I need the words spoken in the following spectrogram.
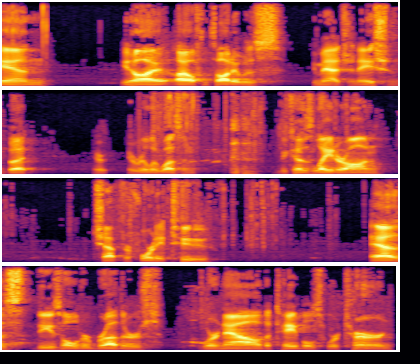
And, you know, I, I often thought it was imagination, but it, it really wasn't. because later on, chapter 42, as these older brothers were now, the tables were turned,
